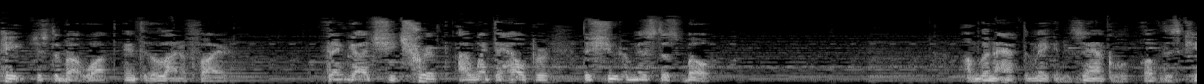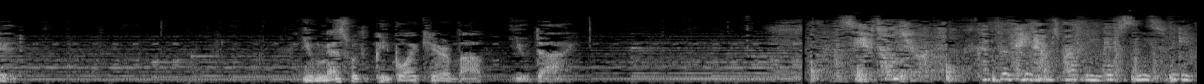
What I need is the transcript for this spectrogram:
Kate just about walked into the line of fire. Thank God she tripped. I went to help her. The shooter missed us both. I'm going to have to make an example of this kid. You mess with the people I care about, you die. See, I told you. Got through Kate Howard's property and get to Sunny's certificate.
